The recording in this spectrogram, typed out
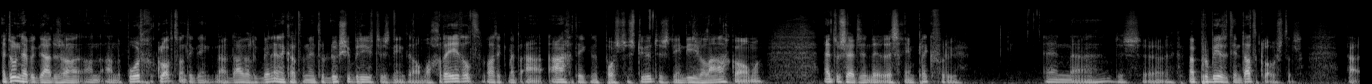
En toen heb ik daar dus aan, aan, de poort geklopt. Want ik denk, nou daar wil ik binnen. En ik had een introduciebrief, dus ik denk dat allemaal geregeld. Wat ik met aangetekende post verstuurd. Dus ik denk, die is wel aangekomen. En toen zeiden ze, er is geen plek voor u. En, dus, maar probeer het in dat klooster. Nou,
